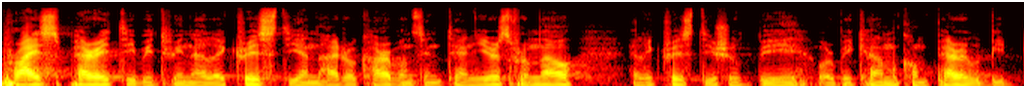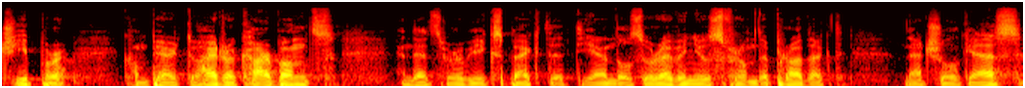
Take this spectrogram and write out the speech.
price parity between electricity and hydrocarbons in 10 years from now. electricity should be or become comparably cheaper compared to hydrocarbons. And that's where we expect at the end also revenues from the product natural gas.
